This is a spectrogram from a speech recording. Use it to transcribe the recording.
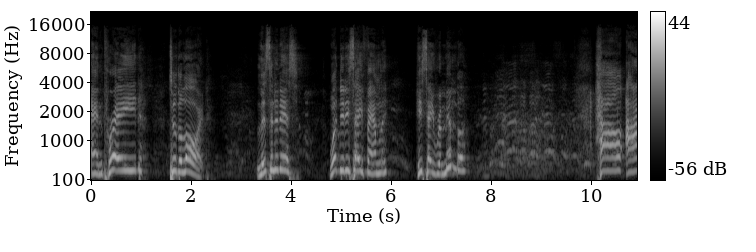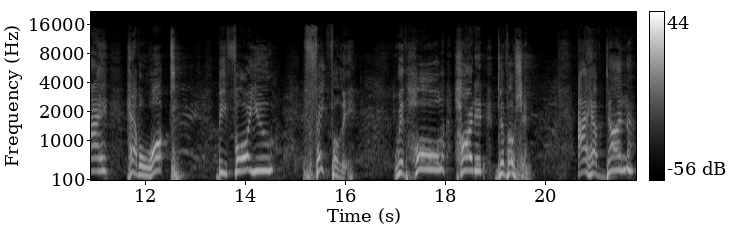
and prayed to the Lord. Listen to this. What did he say, family? He say, remember how I have walked before you faithfully with wholehearted devotion. I have done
